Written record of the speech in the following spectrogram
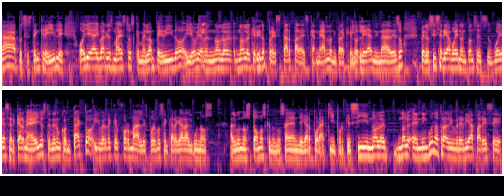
Ah, pues está increíble. Oye, hay varios maestros que me lo han pedido y obviamente no, lo, no lo he querido prestar para escanearlo ni para que lo lean ni nada de eso, pero sí sería bueno, entonces voy a acercarme a ellos, tener un contacto y ver de qué forma les podemos encargar algunos algunos tomos que nos los hayan llegar por aquí, porque sí, no lo, he- no lo- en ninguna otra librería aparece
